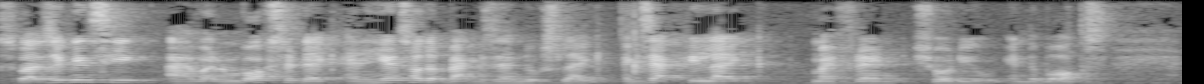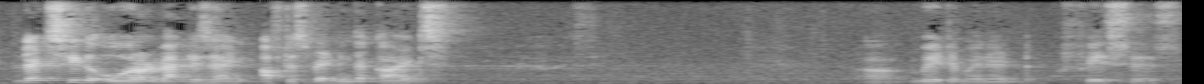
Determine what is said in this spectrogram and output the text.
So as you can see, I have unboxed the deck, and here's how the back design looks like, exactly like my friend showed you in the box. Let's see the overall back design after spreading the cards. Uh, wait a minute, faces.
